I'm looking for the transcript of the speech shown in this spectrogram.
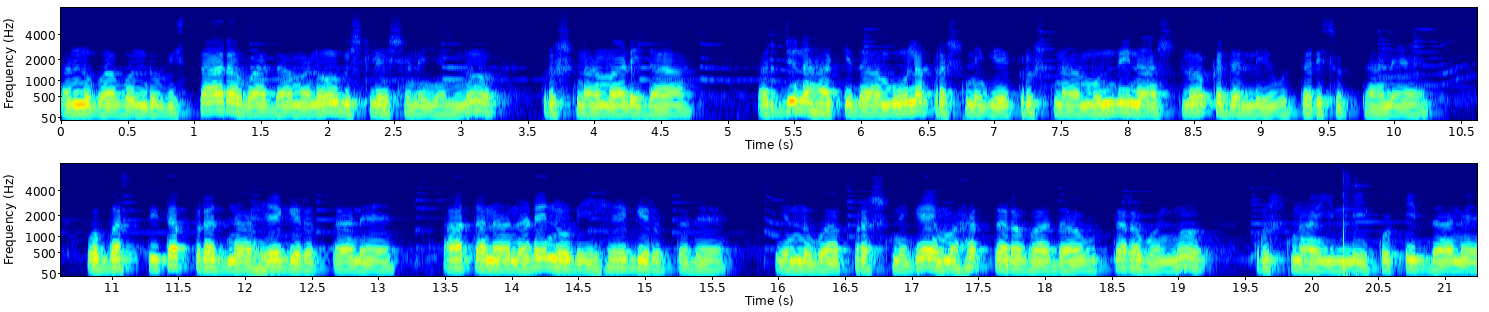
ಅನ್ನುವ ಒಂದು ವಿಸ್ತಾರವಾದ ಮನೋವಿಶ್ಲೇಷಣೆಯನ್ನು ಕೃಷ್ಣ ಮಾಡಿದ. ಅರ್ಜುನ ಹಾಕಿದ ಮೂಲ ಪ್ರಶ್ನೆಗೆ ಕೃಷ್ಣ ಮುಂದಿನ ಶ್ಲೋಕದಲ್ಲಿ ಉತ್ತರಿಸುತ್ತಾನೆ. ಒಬ್ಬ ಸ್ಥಿತಪ್ರಜ್ಞ ಹೇಗಿರುತ್ತಾನೆ? ಆತನ ನಡೆನುಡಿ ಹೇಗಿರುತ್ತದೆ ಎನ್ನುವ ಪ್ರಶ್ನೆಗೆ ಮಹತ್ತರವಾದ ಉತ್ತರವನ್ನು ಕೃಷ್ಣ ಇಲ್ಲಿ ಕೊಟ್ಟಿದ್ದಾನೆ.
